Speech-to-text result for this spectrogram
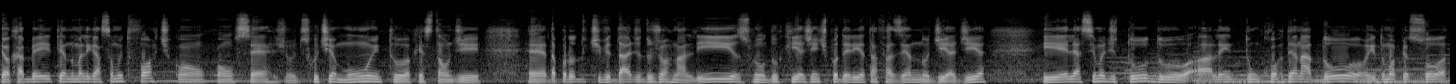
eu acabei tendo uma ligação muito forte com, com o Sérgio. Eu discutia muito a questão de, é, da produtividade do jornalismo, do que a gente poderia estar fazendo no dia a dia. E ele, acima de tudo, além de um coordenador e de uma pessoa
